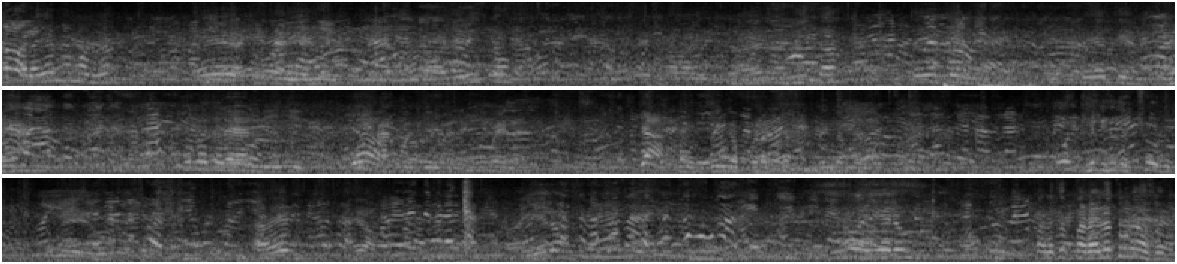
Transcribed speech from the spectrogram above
Para allá, mi amor. Aquí está el niñito. Caballerito. A ver, Anita. Usted ya tiene. Usted ya tiene. ¿Qué va a tener? Ya. Ya, venga por acá. Venga por acá. Uy, qué lindo churro. A ver. Caballero. Caballero. Para, el otro lado. ¿no?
